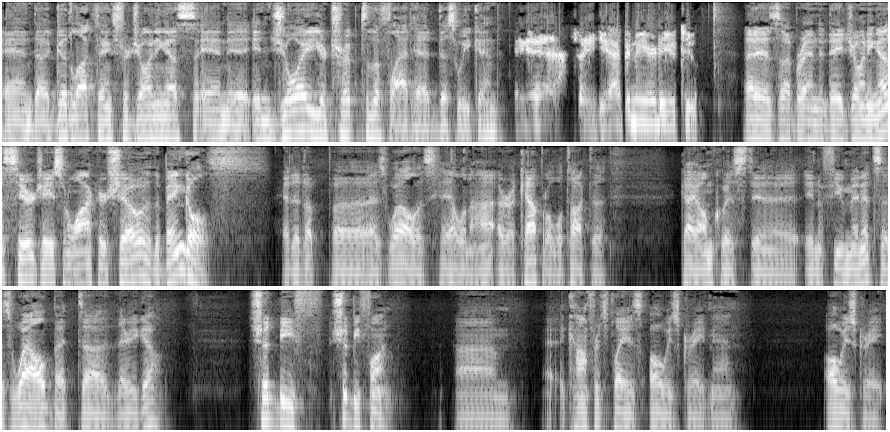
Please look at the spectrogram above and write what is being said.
And uh, good luck. Thanks for joining us, and uh, enjoy your trip to the Flathead this weekend. Yeah, thank you. Happy New Year to you too. That is uh, Brandon Day joining us here. Jason Walker Show. The Bengals headed up uh, as well as Helena or a Capital. We'll talk to Guy Almquist in, in a few minutes as well. But there you go should be should be fun. Um, conference play is always great, man. Always great.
